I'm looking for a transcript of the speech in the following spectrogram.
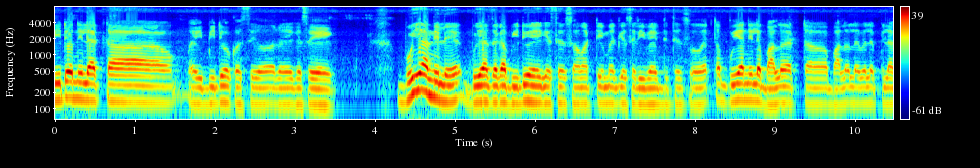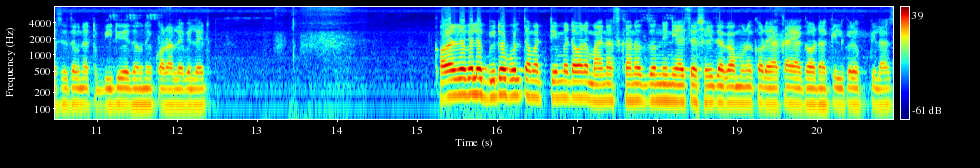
ভিডিও নিলে একটা, এই ভিডিও করছে, ওর হয়ে গেছে, বুইয়া নিলে বুইয়া জায়গা ভিডিও হয়ে গেছে সো আমার টিমমেট গেছে রিভাইভ দিতে সো একটা বুইয়া নিলে ভালো একটা, ভালো লেভেলের প্লাস হয়ে যেমন একটা ভিডিও যেমন করা লেভেলের করার লেভেলে ভিডিও বলতে আমার টিমমেট আমার মাইনাস খানোর জন্য নিয়ে আসে, সেই জায়গা মনে করো, একা এগারোটা কিল করে প্লাস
